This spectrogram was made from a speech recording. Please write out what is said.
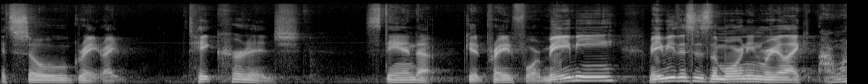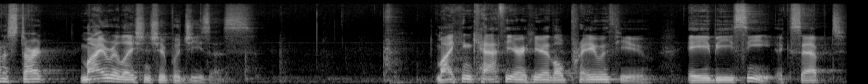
It's so great, right? Take courage, stand up, get prayed for. Maybe, maybe this is the morning where you're like, I want to start my relationship with Jesus. Mike and Kathy are here, they'll pray with you. A, B, C, accept,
